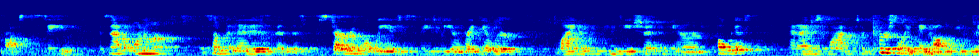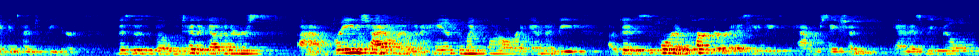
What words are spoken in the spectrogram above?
across the state. It's not a one-off something that is at the start of what we anticipate to be a regular line of communication and focus. And I just want to personally thank all of you for making time to be here. This is the Lieutenant Governor's uh, brainchild, and I'm going to hand the microphone over to him and be a good supportive partner as he leads the conversation and as we build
